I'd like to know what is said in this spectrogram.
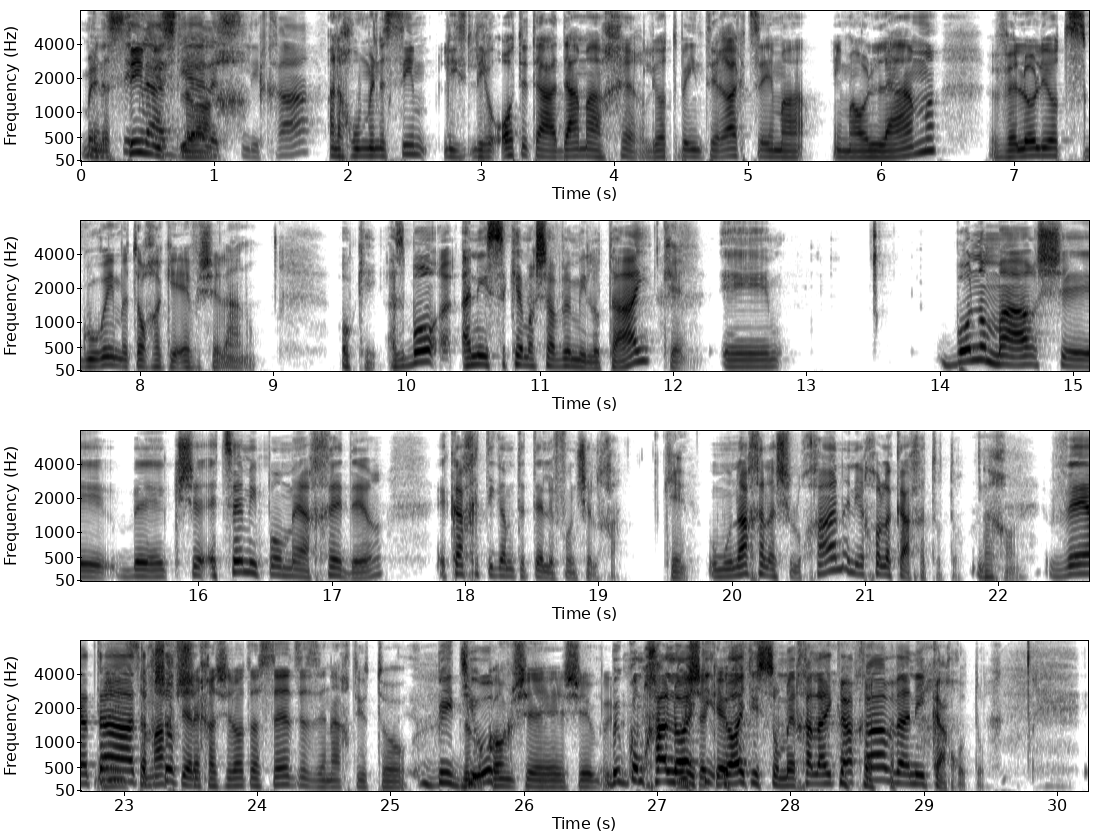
מנסים להגיע לסלוח. לסליחה, אנחנו מנסים ל- לראות את האדם האחר, להיות באינטראקציה עם, ה- עם העולם, ולא להיות סגורים בתוך הכאב שלנו. אוקיי, אז בוא, אני אסכם עכשיו במילותיי. כן. אה, בוא נאמר שכשאצא מפה מהחדר, אקח איתי גם את הטלפון שלך. כן, הוא מונח על השולחן, אני יכול לקחת אותו. נכון. ואתה אני תחשוב שמחתי עליך שלא תעשה את זה, אז הנחתי אותו בדיוק. במקום ש... ש... במקומך לא הייתי. לא הייתי סומך עליי ככה, ואני אקח אותו.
